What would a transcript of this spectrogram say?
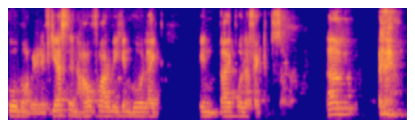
comorbid. If yes, then how far we can go, like in bipolar affective disorder. Um,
